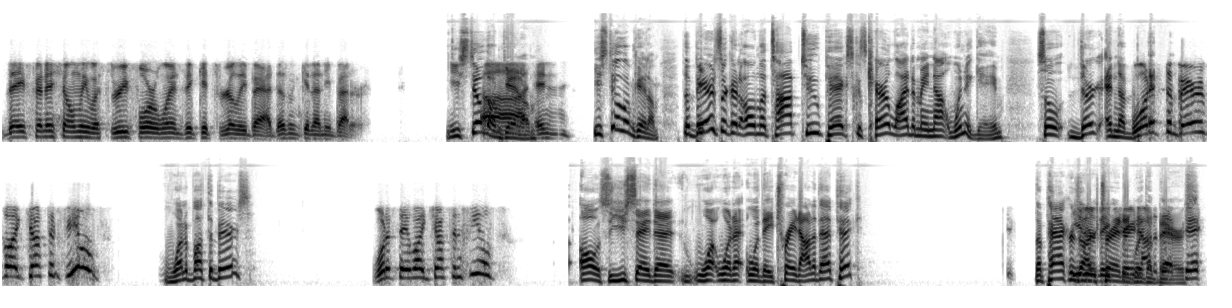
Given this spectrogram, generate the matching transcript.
they finish only with three four wins. It gets really bad. Doesn't get any better. You still don't Uh, get them. And You still don't get them. The Bears are going to own the top two picks because Carolina may not win a game. So they're and the what if the Bears like Justin Fields? what about the Bears? What if they like Justin Fields? Oh, so you say that what what would they trade out of that pick? The Packers Either aren't trading with the Bears. pick-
